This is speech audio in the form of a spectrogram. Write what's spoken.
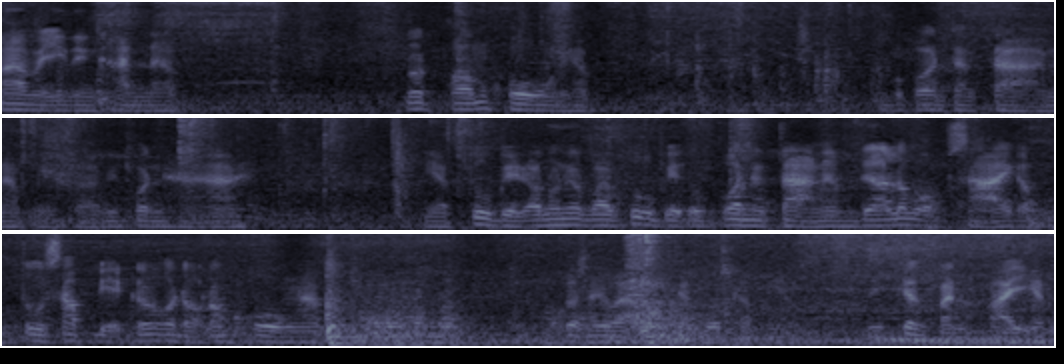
มาใหม่อีกหนึ่งคันนะครับ รถพร้อมโครงนะครับ อุปกรณ์ต่างๆนะครับนี่ก็มีคนหาเนี่ยตู้เบียดเอาลงเรียบร้ตู้เบียดอุปกรณ์ต่างๆนะครับเดือนระบบสายกับตู้ซับเบียดก็ระดอกลำโพงนะครับก็ใช้วางลงจากรถครับเนี่ยมีเครื่องปั่นไฟครับ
